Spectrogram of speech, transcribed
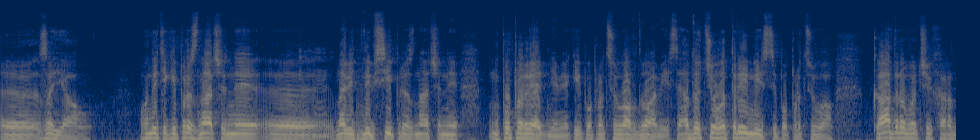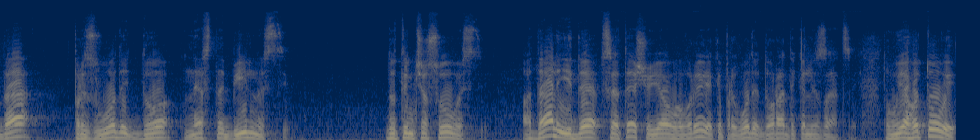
е, заяву. Вони тільки призначені, е, навіть не всі призначені попереднім, який попрацював два місяці, а до цього три місяці попрацював. Кадрова чехарда призводить до нестабільності, до тимчасовості. А далі йде все те, що я говорив, яке приводить до радикалізації. Тому я готовий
